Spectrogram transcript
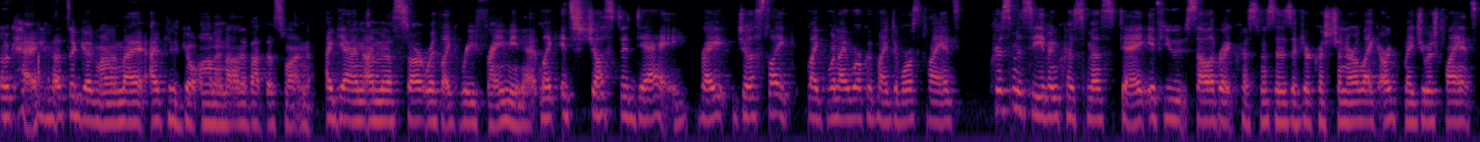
Okay, that's a good one. And I, I could go on and on about this one. Again, I'm gonna start with like reframing it. Like it's just a day, right? Just like like when I work with my divorce clients, Christmas Eve and Christmas Day, if you celebrate Christmases, if you're Christian or like our, my Jewish clients,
